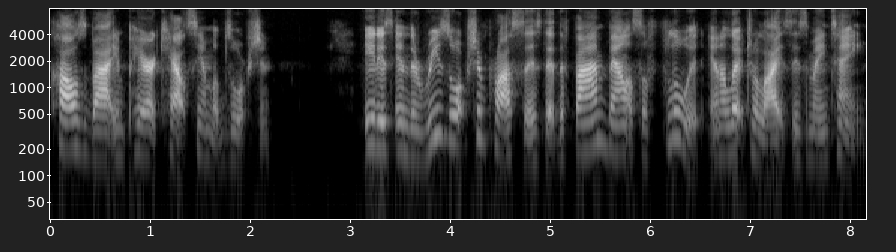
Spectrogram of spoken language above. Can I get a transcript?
caused by impaired calcium absorption. It is in the resorption process that the fine balance of fluid and electrolytes is maintained.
